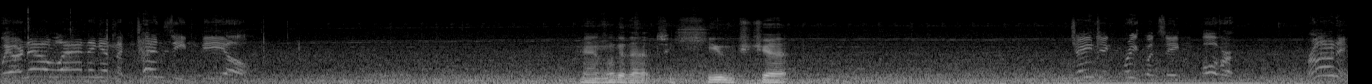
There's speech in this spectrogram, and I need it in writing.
We are now landing at McKenzie Field. Man, look at that. It's a huge jet. Changing frequency. Over. Ronnie,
